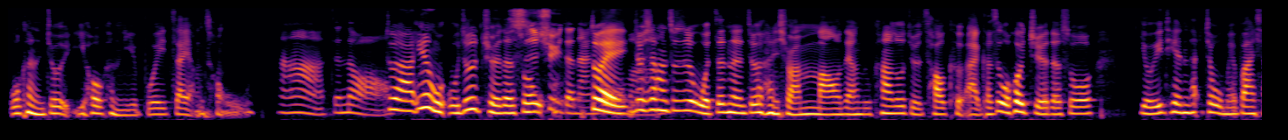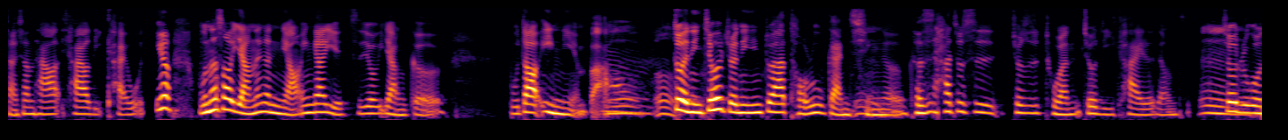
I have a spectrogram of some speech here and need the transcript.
我可能就以后可能也不会再养宠物。啊，真的哦，对啊，因为我我就是觉得说失。去的难对，就像就是我真的就是很喜欢猫这样子，我看到都觉得超可爱。可是我会觉得说，有一天它就我没办法想象它要它要离开我，因为我那时候养那个鸟，应该也只有养个不到一年吧。嗯。嗯，对你就会觉得你已经对它投入感情嗯。了，可是它就是就是突然就离开了这样子。嗯。就如果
